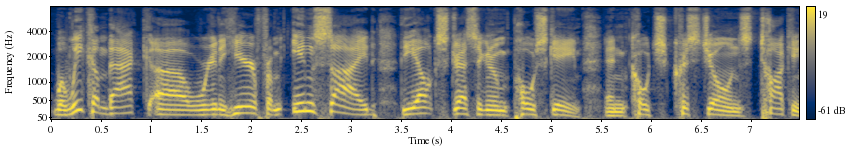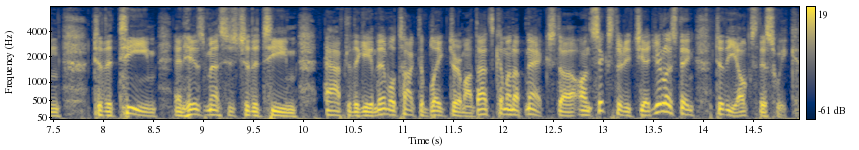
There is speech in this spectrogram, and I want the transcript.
when we come back, uh, we're going to hear from inside the Elks dressing room post game and Coach Chris Jones talking to the team and his message to the team after the game. Then we'll talk to Blake Dermott. That's coming up next uh, on 6:30. CHED, you're listening to the Elks this week.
